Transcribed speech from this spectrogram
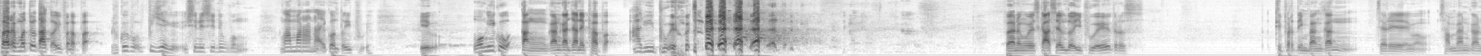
Bareng metu takoki koi bapak. Lu kok piye sini sini uang ngelamar anak itu ibuke?" ibu. Uang iku kang kan kancane bapak. Ayo ibuke." Bareng wis kasil untuk ibu e terus dipertimbangkan jari sampean kan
